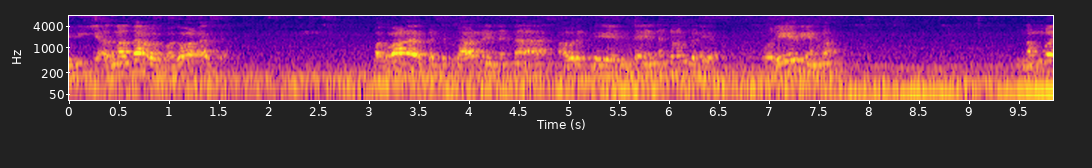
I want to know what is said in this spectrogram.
பெரிய அதனால தான் அவர் பகவானா இருக்கார். பகவானா இருக்கிறதுக்கு காரணம் என்னன்னா அவருக்கு எந்த எண்ணங்களும் கிடையாது. ஒரே ஒரு எண்ணம். நம்ம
